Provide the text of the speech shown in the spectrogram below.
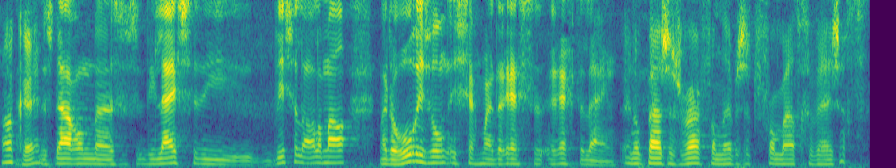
oké. Dus daarom, eh, die lijsten die wisselen allemaal, maar de horizon is zeg maar de rechte, rechte lijn. En op basis waarvan hebben ze het formaat gewijzigd?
